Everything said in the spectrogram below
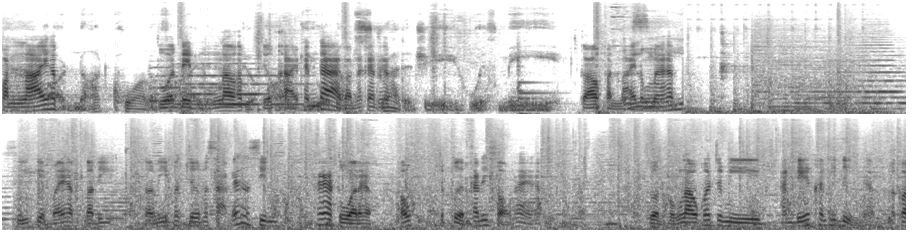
ฟันร้ายครับ ตัวเด่นของเราครับ เดี๋ยวขายแพนด้าก่อนแล้วกันครับก็เอาฝันร้ายลงมาครับ ซื้อเก็บไว้ครับ ตอนนี้ตอนนี้มาเจอภาษาแอสซิน5 ตัวนะครับเขาจะเปิดขั้นที่ 2 ได้ครับ ส่วนของเราก็จะมีอันเดสขั้นที่1ครับแล้วก็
